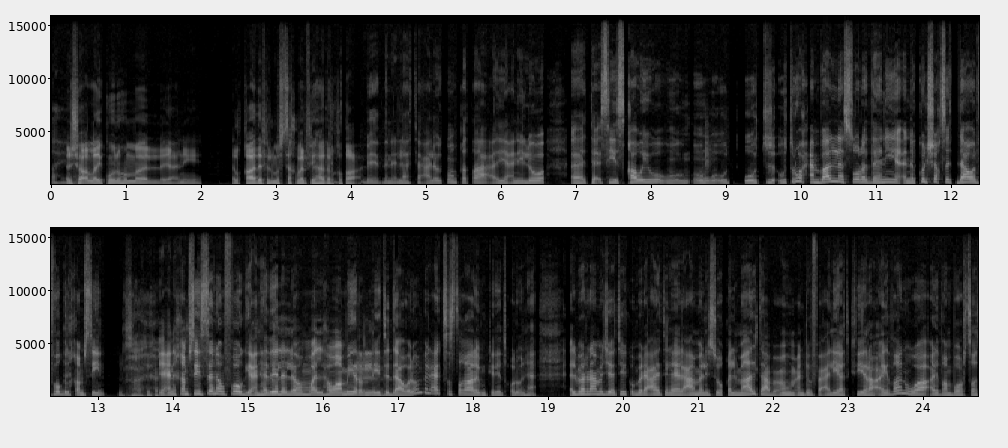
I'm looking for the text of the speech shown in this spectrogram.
صحيح. إن شاء الله يكونوا هم يعني القادة في المستقبل في هذا القطاع. بإذن الله تعالى ويكون قطاع يعني له آه، تأسيس قوي وتروح عن بالنا الصورة الذهنية إن كل شخص يتداول فوق ال 50 صحيح. يعني 50 سنة وفوق يعني. هذيل اللي هم الهوامير اللي إيه. يتداولون بالعكس الصغار يمكن يدخلونها. البرنامج يأتيكم برعاية الهيئة العامة لسوق المال. تابعوهم عندهم فعاليات كثيرة أيضا وأيضا بورصة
